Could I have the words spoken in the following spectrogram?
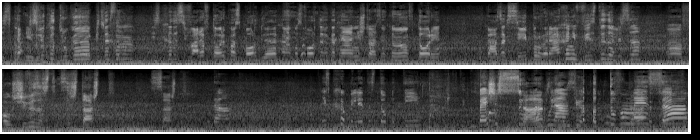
иска, извика друга, питаха искаха да си варя втори паспорт, гледаха на паспорта, викат няма нищо, аз не имам втори. Показах си, проверяха ни визите дали са а, фалшиви за, за САЩ. САЩ. Да. Искаха билета 100 пъти. Беше супер Да, голям филм. Пътуваме Да, за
